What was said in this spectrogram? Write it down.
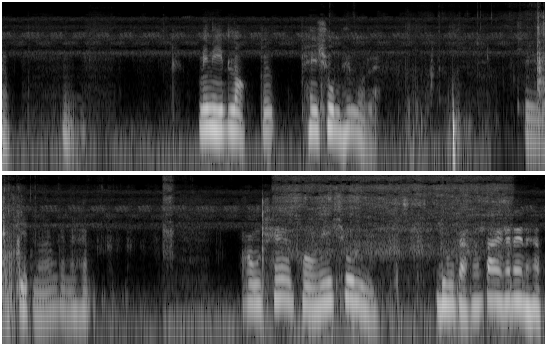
ครับ ไม่นิดหรอกก็ให้ชุ่มให้หมดแหละโอเคเดี๋ยวฉีดน้ำกันนะครับเอาแค่พอให้ชุ่ม ดูจากข้างใต้ก็ได้นะครับ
